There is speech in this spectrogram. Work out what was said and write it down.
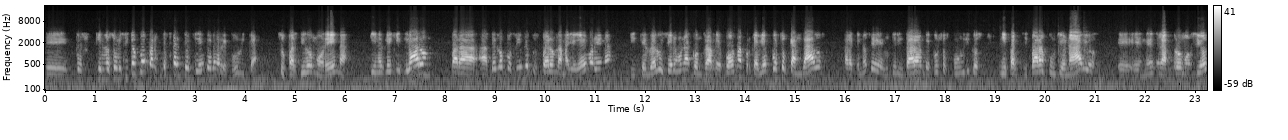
eh, pues quien lo solicitó fue para empezar el presidente de la República, su partido Morena. Quienes legislaron para hacer lo posible, pues fueron la mayoría de Morena y que luego hicieron una contrarreforma porque habían puesto candados para que no se utilizaran recursos públicos ni participaran funcionarios eh, en, la promoción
